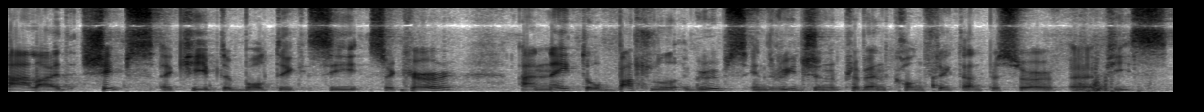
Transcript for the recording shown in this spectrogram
Allied ships uh, keep the Baltic Sea secure, and NATO battle groups in the region prevent conflict and preserve uh, peace.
